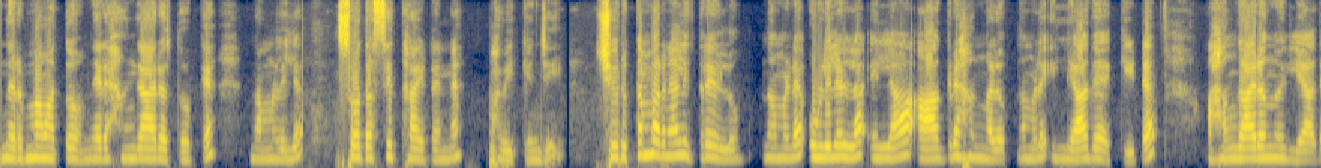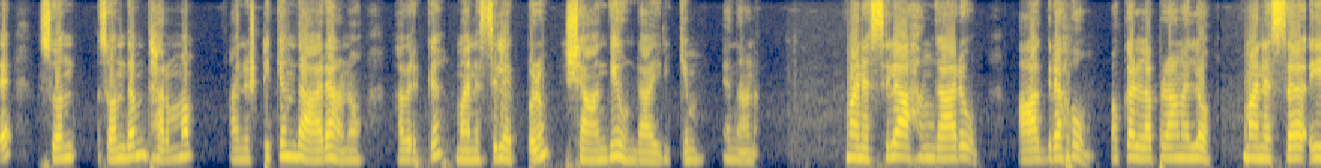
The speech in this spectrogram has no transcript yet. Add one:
നിർമ്മമത്വം നിരഹങ്കാരത്വം ഒക്കെ നമ്മളിൽ സ്വതസിദ്ധായിട്ട് തന്നെ ഭവിക്കുകയും ചെയ്യും. ചുരുക്കം പറഞ്ഞാൽ ഇത്രയേ ഉള്ളൂ. നമ്മുടെ ഉള്ളിലുള്ള എല്ലാ ആഗ്രഹങ്ങളും നമ്മൾ ഇല്ലാതെയാക്കിയിട്ട് അഹങ്കാരമൊന്നും ഇല്ലാതെ സ്വ സ്വന്തം ധർമ്മം അനുഷ്ഠിക്കുന്നതാരാണോ അവർക്ക് മനസ്സിലെപ്പോഴും ശാന്തി ഉണ്ടായിരിക്കും എന്നാണ്. മനസ്സിൽ അഹങ്കാരവും ആഗ്രഹവും ഒക്കെ ഉള്ളപ്പോഴാണല്ലോ മനസ്സ് ഈ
